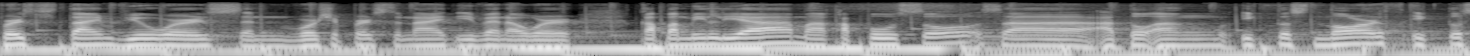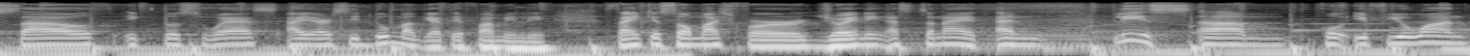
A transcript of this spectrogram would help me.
first-time viewers and worshipers tonight, even our kapamilya, mga kapuso sa ato ang Ictus North, Ictus South, Ictus West, IRC Dumaguete family. Thank you so much for joining us tonight. And please, um, if you want,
